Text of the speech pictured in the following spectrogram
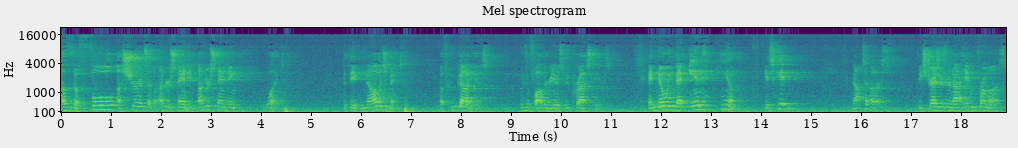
of the full assurance of understanding. Understanding what? That the acknowledgement of who God is, who the Father is, who Christ is, and knowing that in Him is hidden, not to us. These treasures are not hidden from us,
